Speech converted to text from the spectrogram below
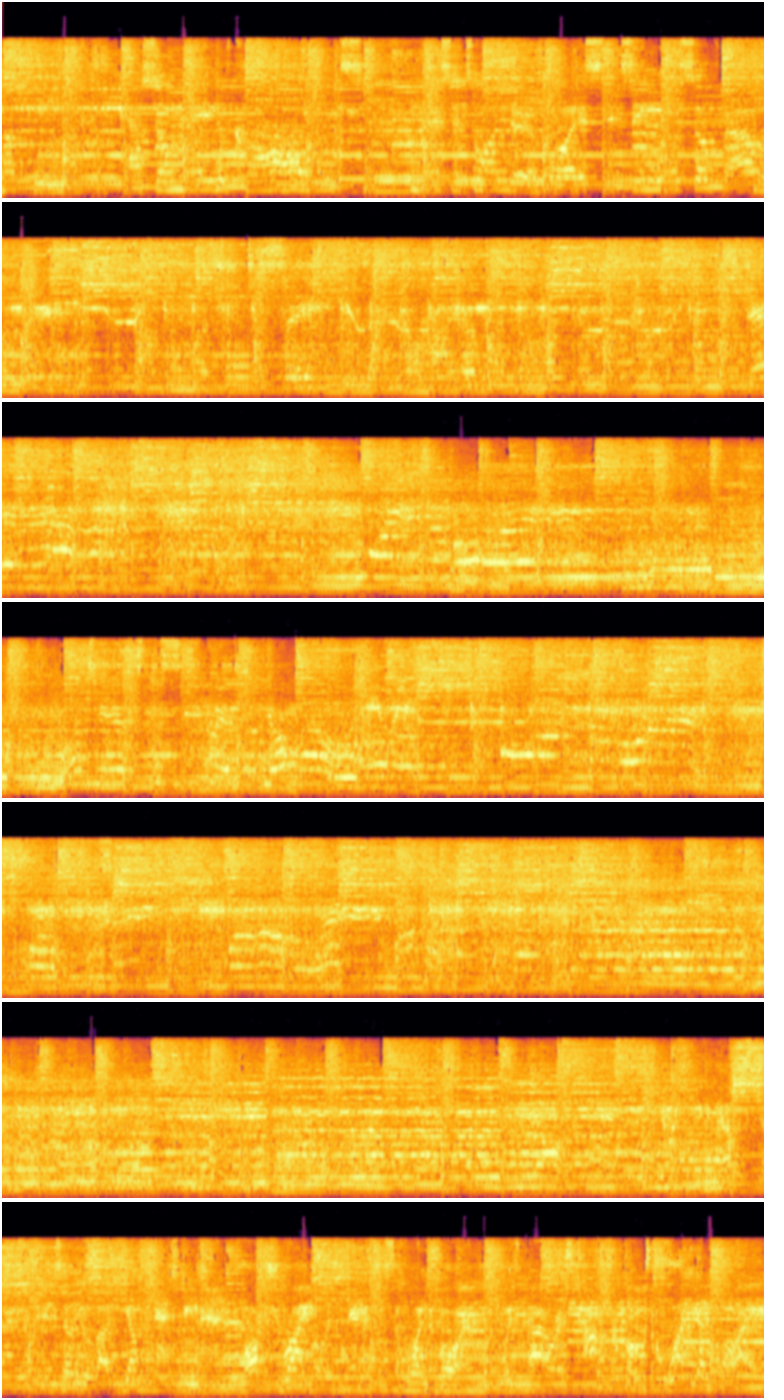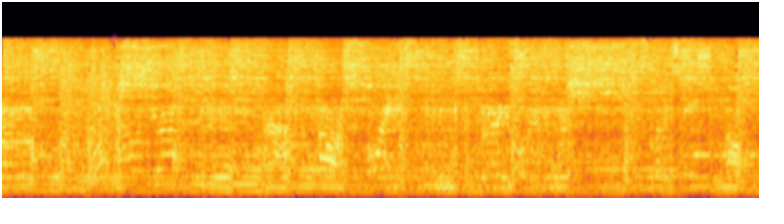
my castle made of clouds. This its wonder boy, sitting so proud. safety. Off's rival, a nemesis of Wonderboy, with powers comparable to Wonderboy. Power of light. Limitations.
